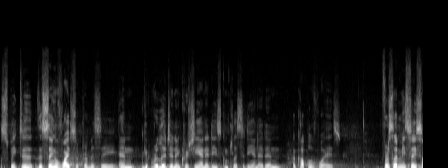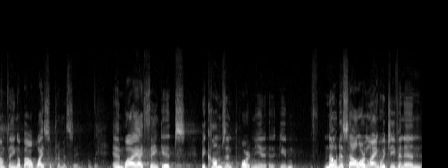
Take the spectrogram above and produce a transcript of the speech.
speak to this thing of white supremacy and religion and Christianity's complicity in it in a couple of ways. First, let me say something about white supremacy okay. and why I think it becomes important. You, you notice how our language, even in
